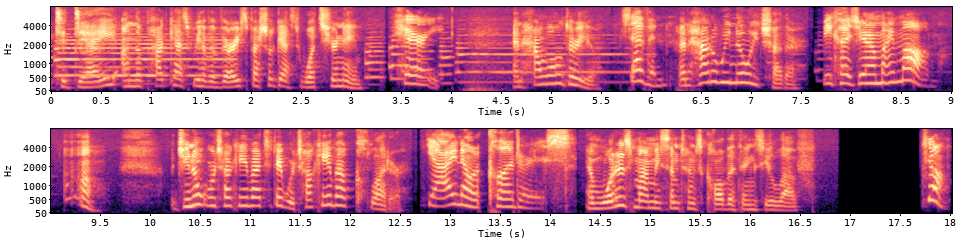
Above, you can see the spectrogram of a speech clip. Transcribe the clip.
today on the podcast, we have a very special guest. What's your name? Harry, And how old are you? seven, And how do we know each other? because you're my mom. Oh, do you know what we're talking about today? We're talking about clutter. Yeah, I know what clutter is. And what does mommy sometimes call the things you love? Junk.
